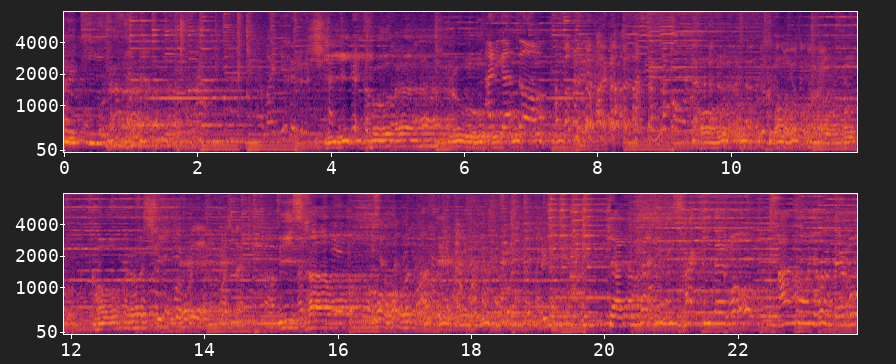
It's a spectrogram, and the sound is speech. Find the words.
ありがとう殺してミサを立てる百年先でもあの世でも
